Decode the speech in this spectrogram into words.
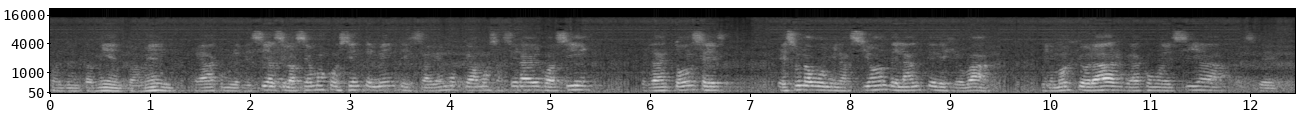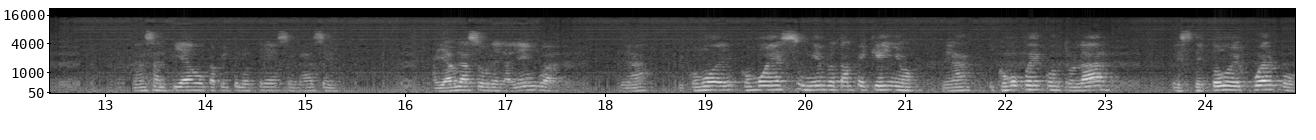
contentamiento. Amén. ¿Verdad? Como les decía, si lo hacemos conscientemente y sabemos que vamos a hacer algo así, ¿verdad? Entonces es una abominación delante de Jehová. Tenemos que orar, ¿verdad? Como decía este, en Santiago capítulo 3, se me ahí habla sobre la lengua, ¿verdad? Y cómo, cómo es un miembro tan pequeño, ¿verdad? Cómo puede controlar este, todo el cuerpo.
